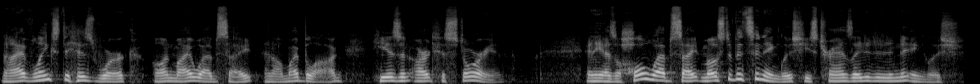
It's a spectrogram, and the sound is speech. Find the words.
Now, I have links to his work on my website and on my blog. He is an art historian. And he has a whole website. Most of it's in English. He's translated it into English.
